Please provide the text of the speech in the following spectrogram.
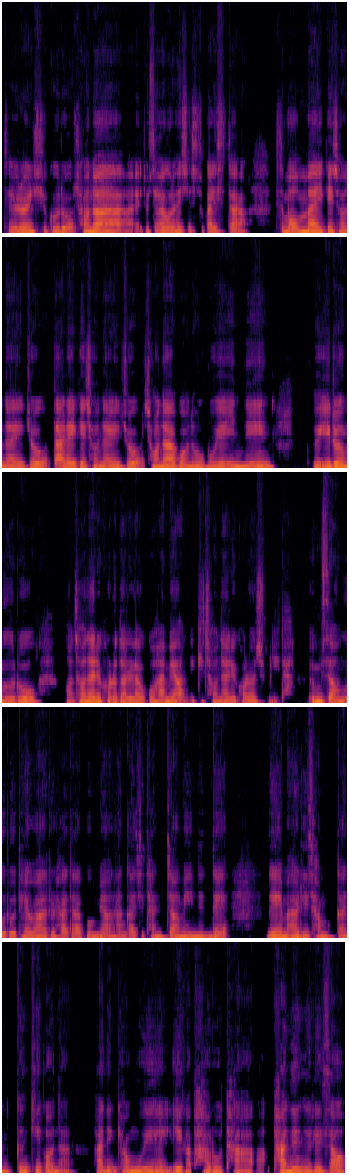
자, 이런 식으로 전화에도 사용을 하실 수가 있어요. 그래서 뭐 엄마에게 전화해줘, 딸에게 전화해줘, 전화번호부에 있는 그 이름으로 어, 전화를 걸어달라고 하면 이렇게 전화를 걸어줍니다. 음성으로 대화를 하다 보면 한 가지 단점이 있는데 내 말이 잠깐 끊기거나 하는 경우에 얘가 바로 다 반응을 해서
